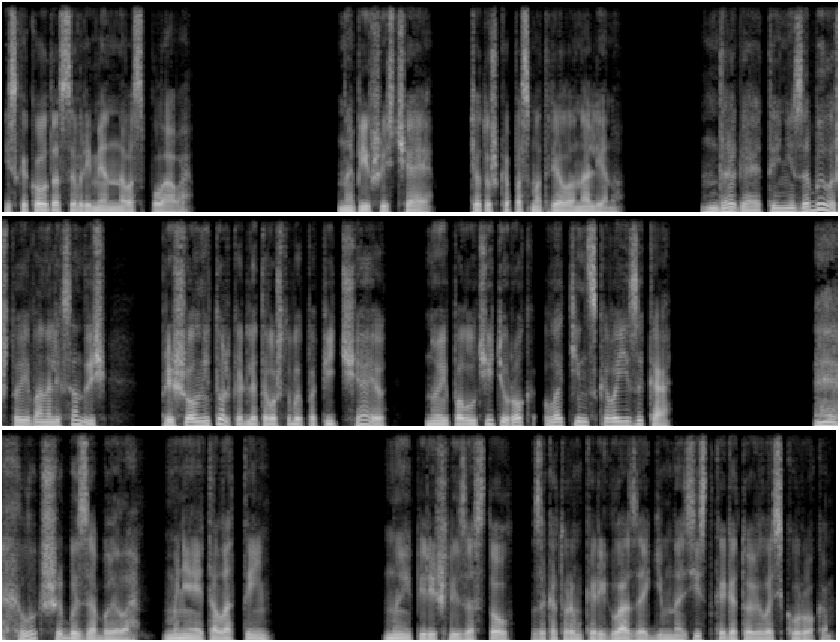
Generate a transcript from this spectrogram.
из какого-то современного сплава. Напившись чая, Тетушка посмотрела на Лену. «Дорогая, ты не забыла, что Иван Александрович пришел не только для того, чтобы попить чаю, но и получить урок латинского языка?» «Эх, лучше бы забыла. Мне это латынь». Мы перешли за стол, за которым кореглазая гимназистка готовилась к урокам.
